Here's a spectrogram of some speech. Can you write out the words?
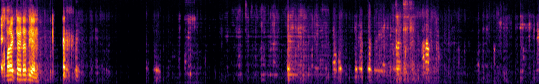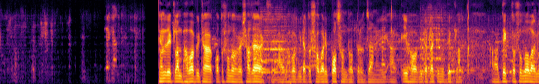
আমার একটা এটা দিয়েন। এখানে দেখলাম ভাপা পিঠা কত সুন্দরভাবে সাজায় রাখছে আর ভাপা পিঠা তো সবারই পছন্দ আপনারা জানেনই। আর এই ভাপা পিঠাটা কিন্তু দেখলাম আর দেখতে সুন্দর লাগল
